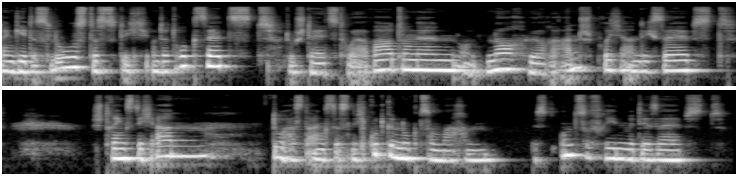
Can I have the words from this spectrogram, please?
dann geht es los, dass du dich unter Druck setzt, du stellst hohe Erwartungen und noch höhere Ansprüche an dich selbst, strengst dich an, du hast Angst, es nicht gut genug zu machen, bist unzufrieden mit dir selbst,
